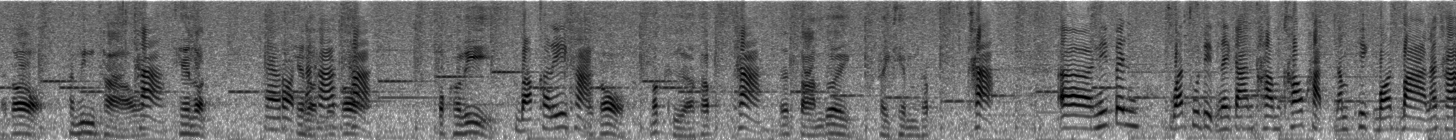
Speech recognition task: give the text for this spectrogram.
แล้วก็ขมิ้นขาวค่ะแครอทแครอทแครอนะทคะแล้วก็ค่ะบรอกโคลีบรอกโคลีค่ะแล้วก็มะเขือครับค่ะแล้วตามด้วยไข่เค็มครับค่ะเอ่อนี่เป็น วัตถุดิบในการทำข้าวผัดน้ำพริกบอสบาร์นะคะ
